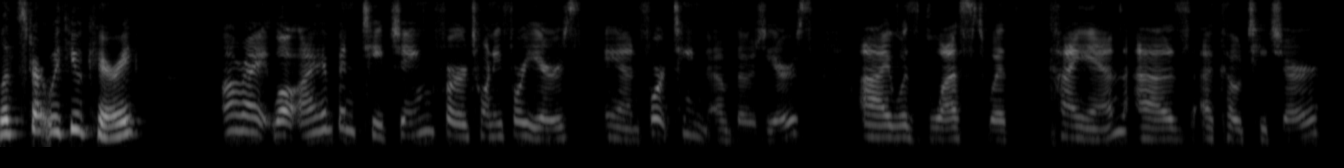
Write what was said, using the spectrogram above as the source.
Let's start with you, Carrie. All right. Well, I have been teaching for 24 years, and 14 of those years, I was blessed with Kyanne as a co teacher.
